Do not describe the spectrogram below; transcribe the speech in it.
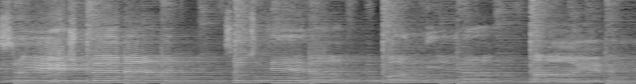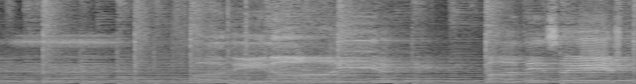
ശ്രേഷ്ഠനവൻ സുസ്ഥിര വന്യന നായകൻ. പതിനായിരത്തിൽ അതിശ്രേഷ്ഠ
